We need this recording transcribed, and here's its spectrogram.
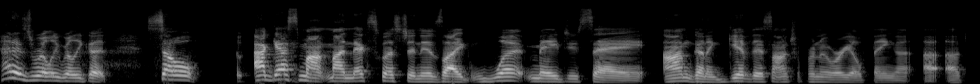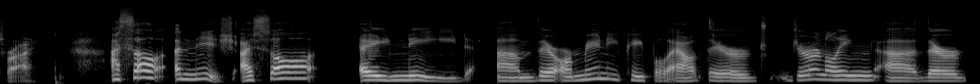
That is really, really good. So I guess my, my next question is like, what made you say, I'm gonna give this entrepreneurial thing a, a, a try? I saw a niche. I saw a need. Um, there are many people out there journaling. Uh, they're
